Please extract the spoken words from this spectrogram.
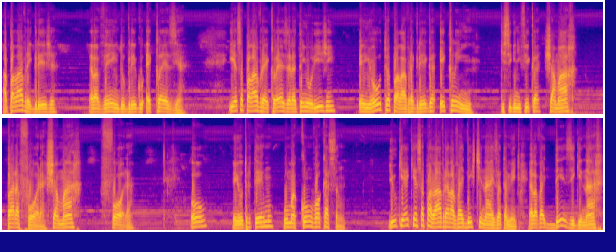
A palavra igreja, ela vem do grego eclésia. E essa palavra eclésia, ela tem origem em outra palavra grega eklein, que significa chamar para fora, chamar fora. Ou, em outro termo, uma convocação. E o que é que essa palavra ela vai destinar exatamente? Ela vai designar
